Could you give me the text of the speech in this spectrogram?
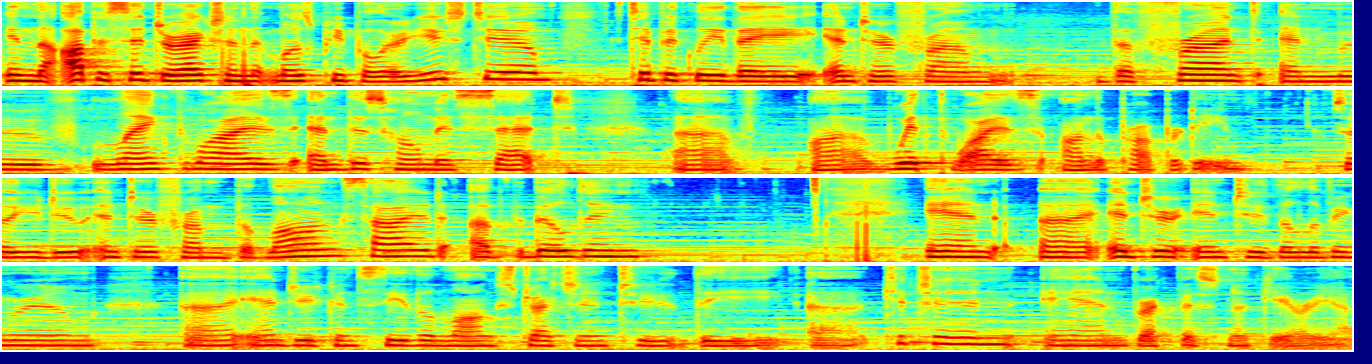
in the opposite direction that most people are used to. Typically, they enter from the front and move lengthwise, and this home is set uh, uh, widthwise on the property. So you do enter from the long side of the building and uh, enter into the living room. Uh, and you can see the long stretch into the uh, kitchen and breakfast nook area.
